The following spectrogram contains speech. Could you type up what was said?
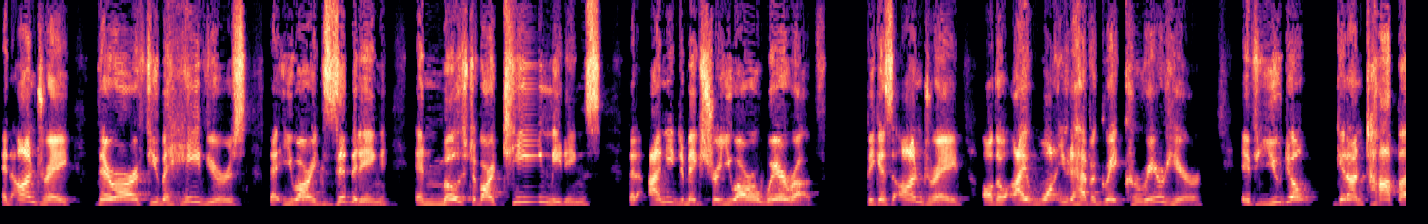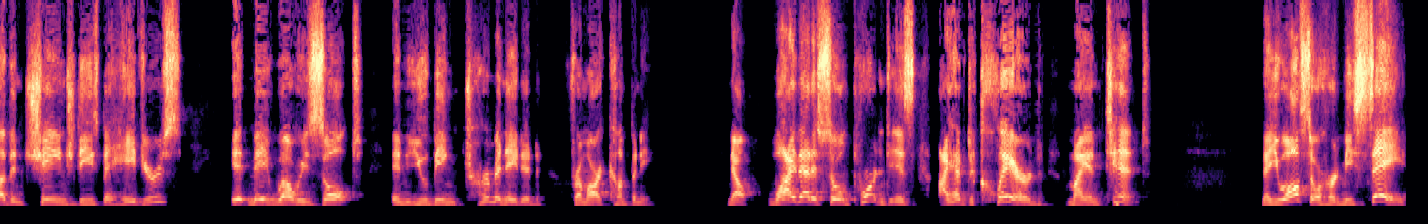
And Andre, there are a few behaviors that you are exhibiting in most of our team meetings that I need to make sure you are aware of. Because, Andre, although I want you to have a great career here, if you don't get on top of and change these behaviors, it may well result in you being terminated from our company. Now, why that is so important is I have declared my intent. Now, you also heard me say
